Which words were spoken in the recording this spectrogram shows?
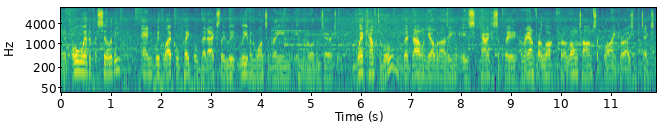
We have all-weather facility and with local people that actually live and want to be in, in the Northern Territory. We're comfortable that Darwin Galvanising is going to be around for a, long, for a long time supplying corrosion protection.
